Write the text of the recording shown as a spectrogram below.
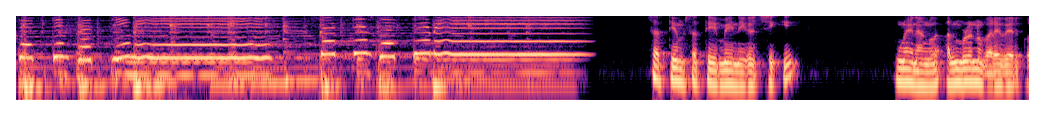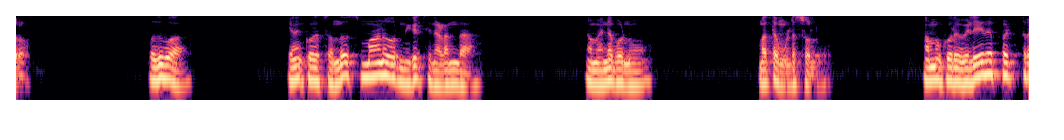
சத்தியம் சத்தியமே சத்தியம் சத்தியமே சத்தியம் சத்தியமே நிகழ்ச்சிக்கு உங்களை நாங்கள் அன்புடன் வரவேற்கிறோம் பொதுவாக எனக்கு ஒரு சந்தோஷமான ஒரு நிகழ்ச்சி நடந்தால் நம்ம என்ன பண்ணுவோம்? மற்றவங்கள்ட்ட சொல்லுவோம். நமக்கு ஒரு வெளியேறப்பெற்ற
